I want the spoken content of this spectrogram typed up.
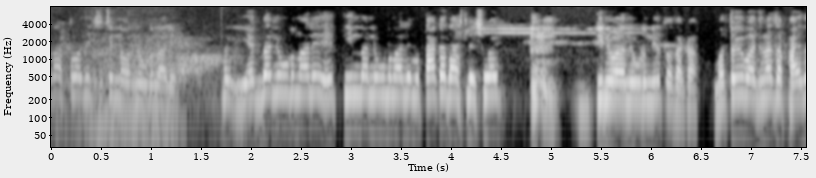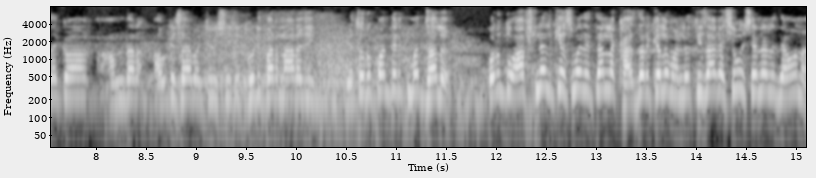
राष्ट्रवादीचे चिन्हावर निवडून आले. मग एकदा निवडून आले हे तीनदा निवडून आले मग ताकद असल्याशिवाय तीन वेळा निवडून येत होता का? मतविभाजनाचा फायदा किंवा आमदार आवटे साहेबांच्या विषयीची थोडीफार नाराजी याचं रूपांतरित मत झालं. परंतु ऑप्शनल केसमध्ये त्यांना खासदार केलं म्हणलं ती जागा शिवसेनेला द्यावं ना.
